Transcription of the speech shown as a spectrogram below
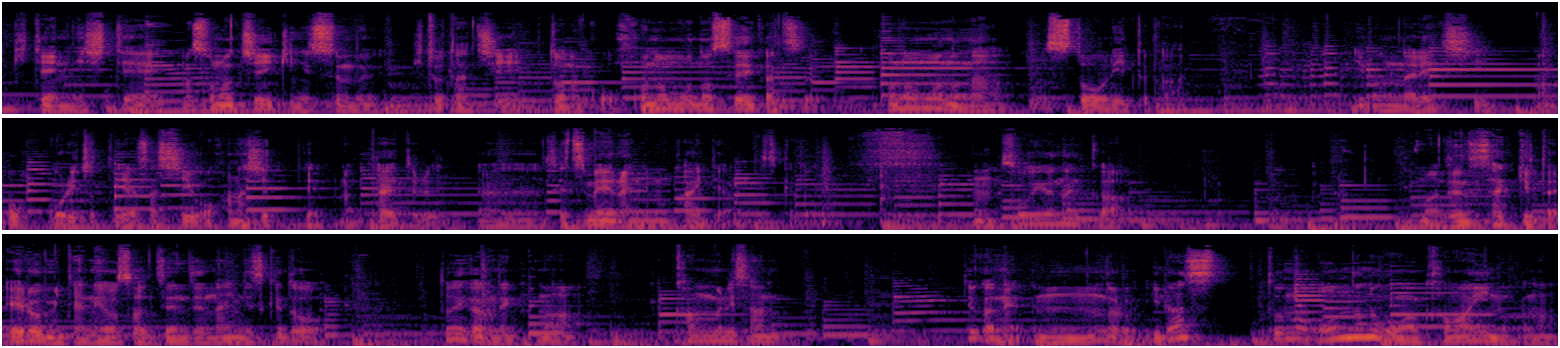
ー、起点にして、まあ、その地域に住む人たちとのこうほのぼの生活ほのぼのなストーリーとかいろんな歴史、まあ、ほっこりちょっと優しいお話って、まあ、タイトル、うん、説明欄にも書いてあるんですけど、うん、そういうなんか、まあ、全然さっき言ったエロみたいな要素は全然ないんですけどとにかくね、まあ、冠さんっていうかね、うん、なんだろうイラストの女の子が可愛いのかな。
